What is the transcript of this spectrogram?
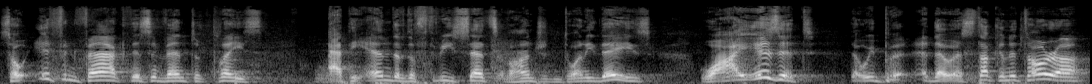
So, if in fact this event took place at the end of the three sets of 120 days, why is it that we that we're stuck in the Torah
